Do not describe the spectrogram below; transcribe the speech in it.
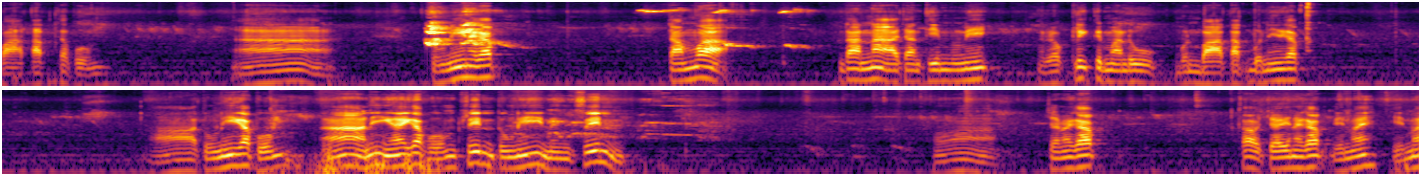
บาตัดครับผมอ่าตรงนี้นะครับจำว่าด้านหน้าอาจารย์ทีมตรงนี้ เราคลิกขึ้นมาดูบนบาตัดบนนี้นะครับ อ่าตรงนี้ครับผมอ่านี่ไงครับผมสิ้นตรงนี้หนึ่งสิ้นอ่าใช่ไหมครับ เข้าใจนะครับเห็นไหมเห็นไหม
